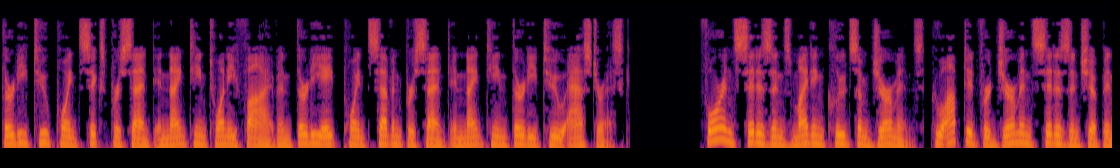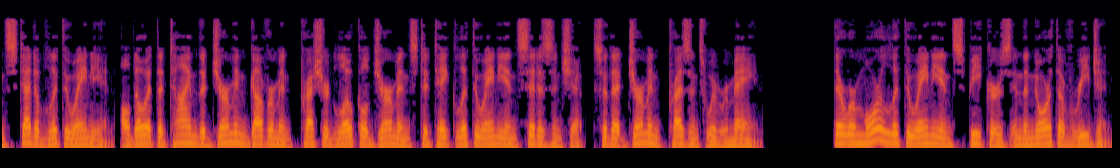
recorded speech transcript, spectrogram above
32.6% in 1925 and 38.7% in 1932 asterisk. Foreign citizens might include some Germans, who opted for German citizenship instead of Lithuanian although at the time the German government pressured local Germans to take Lithuanian citizenship, so that German presence would remain. There were more Lithuanian speakers in the north of region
